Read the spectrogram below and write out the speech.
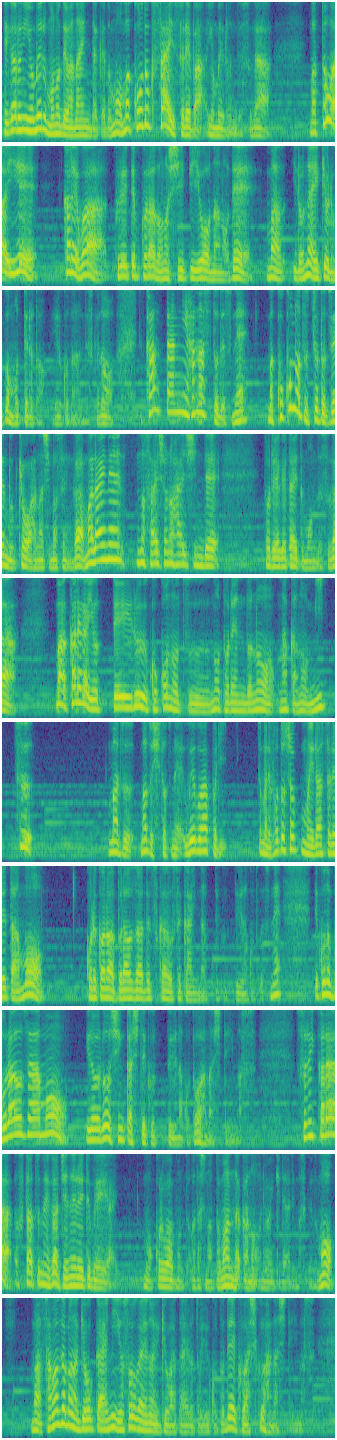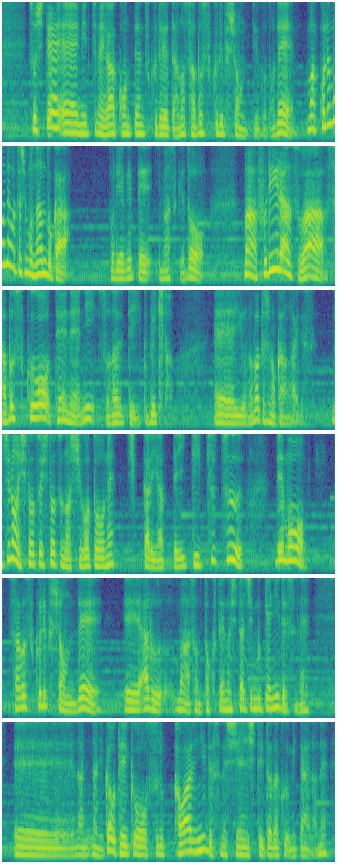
手軽に読めるものではないんだけども、まあ、購読さえすれば読めるんですが、まあ、とはいえ彼はクリエイティブクラウドの CPO なので、まあ、いろんな影響力を持ってるということなんですけど簡単に話すとですね、まあ、9つちょっと全部今日は話しませんが、まあ、来年の最初の配信で取り上げたいと思うんですが、まあ、彼が言っている9つのトレンドの中の3つまずまず1つ目ウェブアプリつまりフォトショップもイラストレーターもこれからはブラウザーで使う世界になっていくっていうようなことですね。でこのブラウザーもいろいろ進化していくっていうようなことを話しています。それから2つ目がジェネレーティブ AI。もうこれは私のど真ん中の領域でありますけれども、まあ様々な業界に予想外の影響を与えるということで詳しく話しています。そして、えー、3つ目がコンテンツクリエイターのサブスクリプションということで、まあこれもね私も何度か取り上げていますけど、まあフリーランスはサブスクを丁寧に育てていくべきというのが私の考えです。もちろん一つ一つの仕事をねしっかりやっていきつつでもサブスクリプションで、えー、ある、まあ、その特定の人たち向けにですね、えー、何かを提供する代わりにですね支援していただくみたいなね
